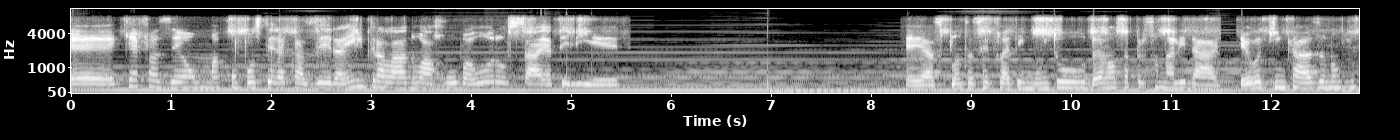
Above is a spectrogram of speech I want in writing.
é, quer fazer uma composteira caseira, entra lá no arroba Lorosai Atelier. É, as plantas refletem muito da nossa personalidade. Eu aqui em casa não tenho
